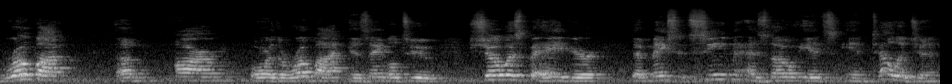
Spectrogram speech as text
robot um, arm or the robot is able to show us behavior that makes it seem as though it's intelligent.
